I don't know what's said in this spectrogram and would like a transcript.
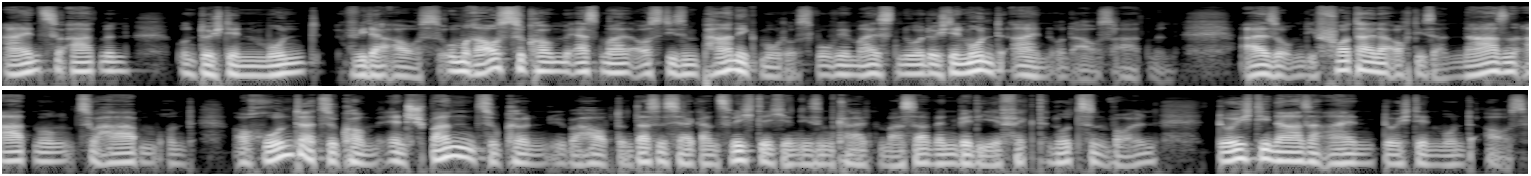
einzuatmen und durch den Mund wieder aus, um rauszukommen erstmal aus diesem Panikmodus, wo wir meist nur durch den Mund ein- und ausatmen. Also um die Vorteile auch dieser Nasenatmung zu haben und auch runterzukommen, entspannen zu können überhaupt. Und das ist ja ganz wichtig in diesem kalten Wasser, wenn wir die Effekte nutzen wollen. Durch die Nase ein, durch den Mund aus.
